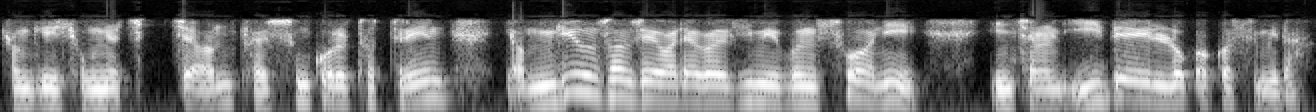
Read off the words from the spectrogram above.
경기 종료 직전 결승골을 터뜨린 염기훈 선수의 활약을 힘입은 수원이 인천을 2대1로 꺾었습니다.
